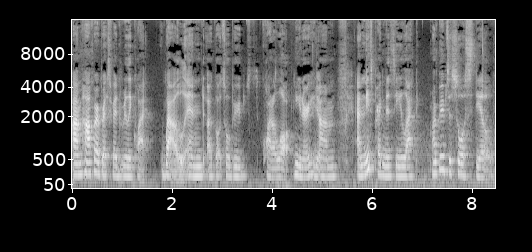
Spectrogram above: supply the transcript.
Um, half I breastfed really quite well, and I got sore boobs quite a lot. You know. Yeah. Um, and this pregnancy, like my boobs are sore still.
